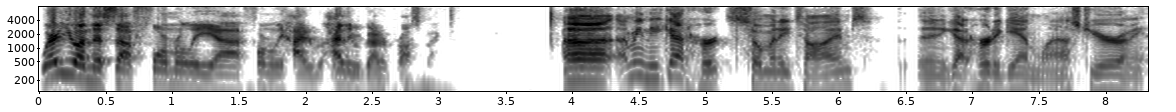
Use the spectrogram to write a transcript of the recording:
where are you on this uh, formerly uh, formerly high, highly regarded prospect? I mean, he got hurt so many times, and then he got hurt again last year. I mean,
